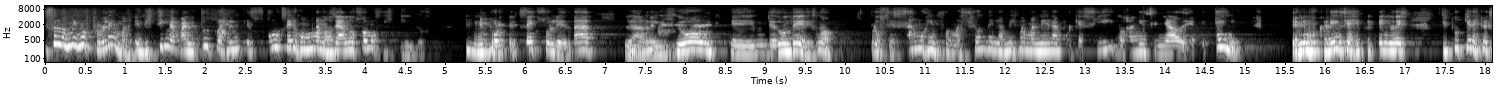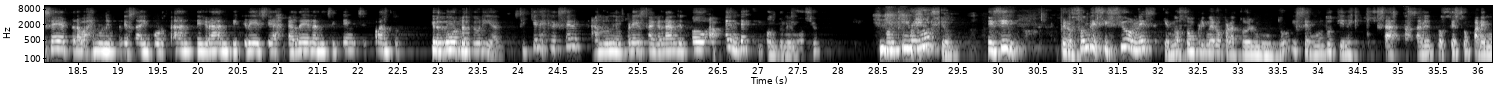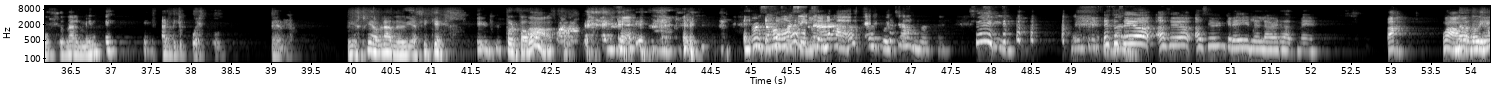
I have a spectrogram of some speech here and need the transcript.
Son los mismos problemas, en distinta magnitud, pues somos seres humanos, o sea, no somos distintos. No importa el sexo, la edad, la religión, eh, de dónde eres, no. Procesamos información de la misma manera porque así nos han enseñado desde pequeño. Tenemos creencias desde pequeño, es, si tú quieres crecer, trabaja en una empresa importante, grande, crece, haz carrera, ni sé qué, ni sé cuánto. Yo tengo otra teoría. Si quieres crecer, anda una empresa grande, todo, aprende y pon tu negocio. Pon tu negocio. Es decir, pero son decisiones que no son primero para todo el mundo y segundo, tienes que quizás pasar el proceso para emocionalmente estar dispuesto a hacerlo. Yo estoy hablando y así que, por favor. estamos fascinados escuchándote. Sí. Esto ha sido, ha, sido, ha sido increíble, la verdad. Me, ah, wow. No, no, y,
